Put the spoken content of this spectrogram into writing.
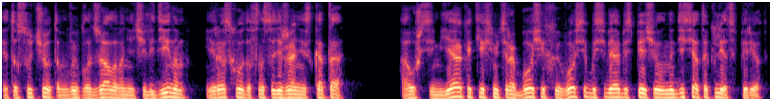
Это с учетом выплат жалования челядинам и расходов на содержание скота. А уж семья каких-нибудь рабочих и вовсе бы себя обеспечивала на десяток лет вперед.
